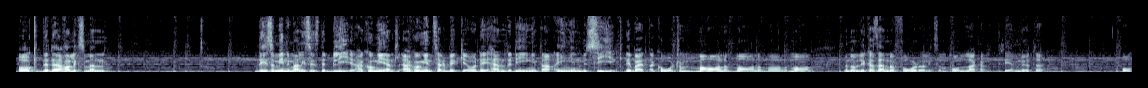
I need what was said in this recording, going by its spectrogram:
Och det där har liksom en... Det är så minimalistiskt det blir. Han sjunger, egentligen, han sjunger inte särskilt mycket och det, händer, det är inget, ingen musik. Det är bara ett ackord som mal och mal och mal och mal. Men de lyckas ändå få det att liksom hålla kanske tre minuter. Och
